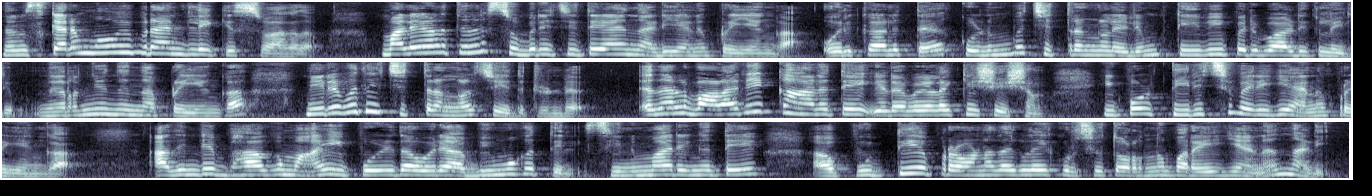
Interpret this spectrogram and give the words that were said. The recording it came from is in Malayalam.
നമസ്കാരം മൂവി ബ്രാൻഡിലേക്ക് സ്വാഗതം. മലയാളത്തിൽ സുപരിചിതയായ നടിയാണ് പ്രിയങ്ക. ഒരു കാലത്ത് കുടുംബ ചിത്രങ്ങളിലും ടി വി പരിപാടികളിലും നിറഞ്ഞു നിന്ന പ്രിയങ്ക നിരവധി ചിത്രങ്ങൾ ചെയ്തിട്ടുണ്ട്. എന്നാൽ വളരെ കാലത്തെ ഇടവേളയ്ക്ക് ശേഷം ഇപ്പോൾ തിരിച്ചു വരികയാണ് പ്രിയങ്ക. അതിന്റെ ഭാഗമായി ഇപ്പോഴത്തെ ഒരു അഭിമുഖത്തിൽ സിനിമാ രംഗത്തെ പുതിയ പ്രവണതകളെക്കുറിച്ച് തുറന്നു പറയുകയാണ് നടി.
